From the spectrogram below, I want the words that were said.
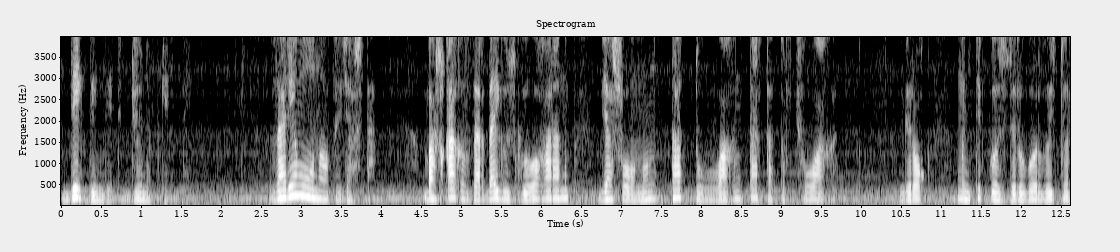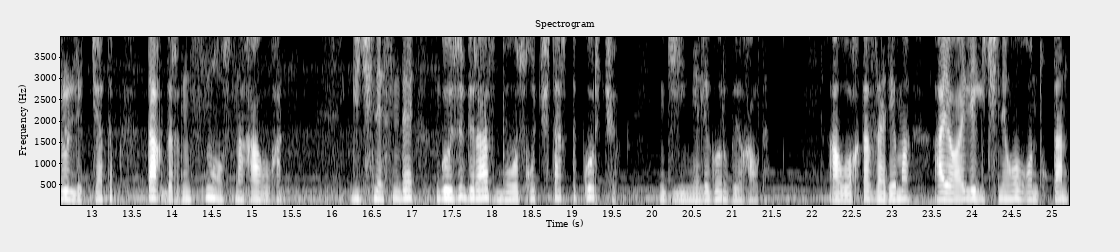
дегдеңдетип жөнөп кетти. Зарема он алты жашта. Башка кыздардай күзгүгө каранып жашоонун таттуу убагын тарта турчу убагы. Бирок мынтип көздөрү көрбөй төрөлөк жатып тагдырдын сыноосуна кабылган. Кичинесинде көзү бир аз боозгуч тартып көрчү кийин эле көрбөй калды. Ал убакта зарема аябай эле кичине болгондуктан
